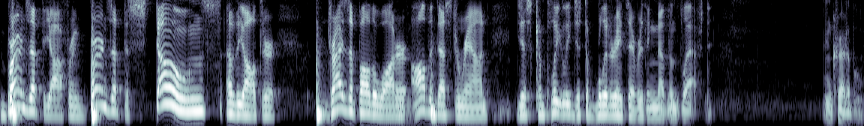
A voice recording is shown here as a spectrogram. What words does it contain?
burns up the offering, burns up the stones of the altar, dries up all the water, all the dust around, just completely just obliterates everything. Nothing's left. Incredible.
